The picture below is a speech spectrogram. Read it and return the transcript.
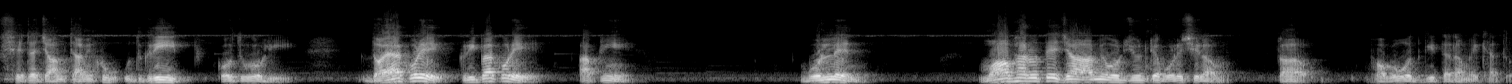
সেটা জানতে আমি খুব উদ্গ্রীব, কৌতূহলী। দয়া করে, কৃপা করে আপনি বললেন, মহাভারতে যা আমি অর্জুনকে বলেছিলাম তা ভগবত গীতা নামে খ্যাত।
